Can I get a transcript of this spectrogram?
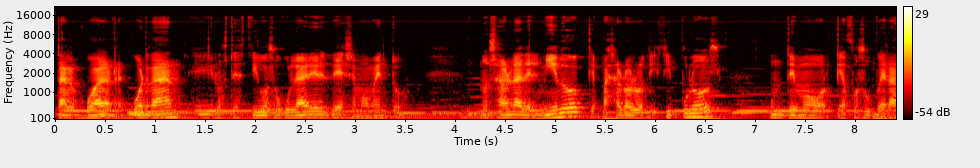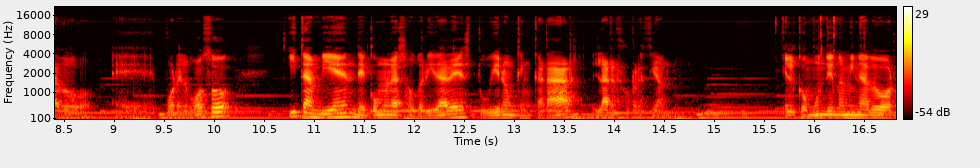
tal cual recuerdan eh, los testigos oculares de ese momento. Nos habla del miedo que pasaron los discípulos, un temor que fue superado por el gozo y también de cómo las autoridades tuvieron que encarar la resurrección. El común denominador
